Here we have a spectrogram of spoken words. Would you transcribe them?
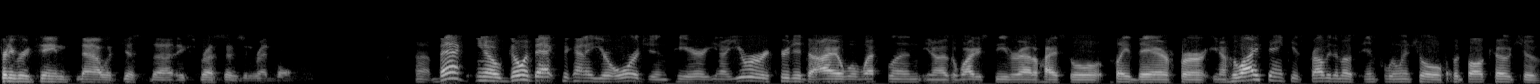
pretty routine now with just uh espressos and Red Bull. Uh, back, you know, going back to kind of your origins here, you know, you were recruited to Iowa Wesleyan, you know, as a wide receiver out of high school, played there for, you know, who I think is probably the most influential football coach of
